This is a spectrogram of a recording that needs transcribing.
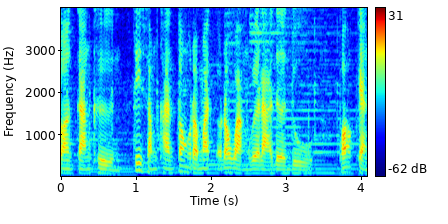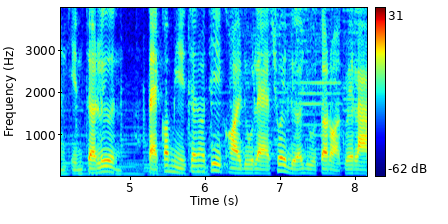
ตอนกลางคืน ที่สำคัญต้องระมัดระวังเวลาเดินดู เพราะแก่งหินจะลื่น แต่ก็มีเจ้าหน้าที่คอยดูแลช่วยเหลืออยู่ตลอดเวลา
